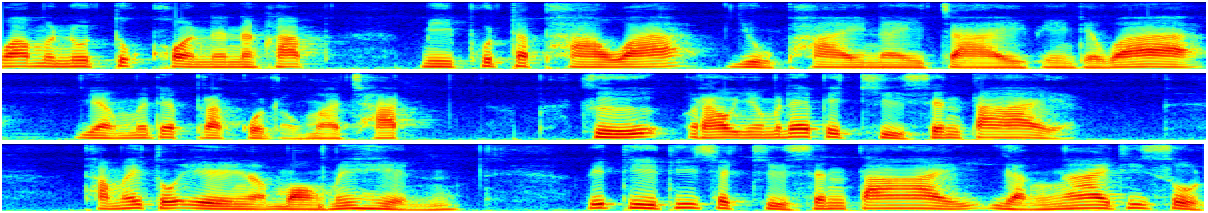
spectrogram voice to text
ว่ามนุษย์ทุกคนนะนะครับ มีพุทธภาวะอยู่ภายในใจเพียงแต่ว่ายังไม่ได้ปรากฏออกมาชัด คือเรายังไม่ได้ไปขีดเส้นใต้ทำให้ตัวเองมองไม่เห็น วิธีที่จะขีดเส้นใต้อย่างง่ายที่สุด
